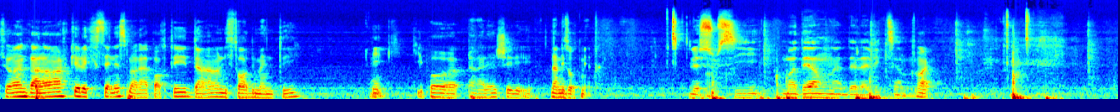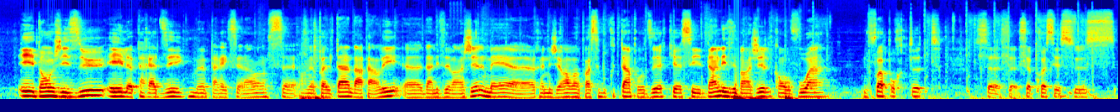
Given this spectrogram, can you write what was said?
c'est vraiment une valeur que le christianisme aurait apportée dans l'histoire de l'humanité et qui n'est pas parallèle chez les, dans les autres mythes. Le souci moderne de la victime. Ouais. Et donc Jésus est le paradigme par excellence. Euh, On n'a pas le temps d'en parler euh, dans les évangiles, mais euh, René Girard va passer beaucoup de temps pour dire que c'est dans les évangiles qu'on voit une fois pour toutes ce, ce- ce processus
